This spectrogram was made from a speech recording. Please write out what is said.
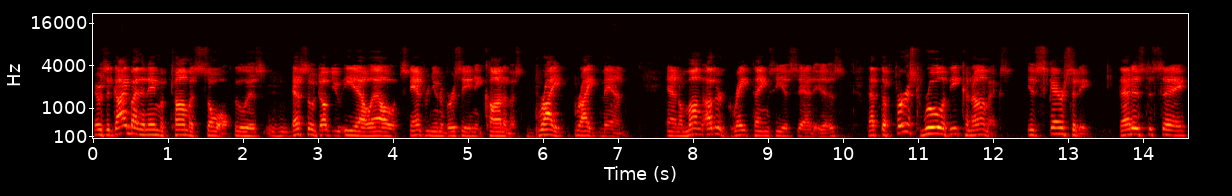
there's a guy by the name of Thomas Sowell, who is mm-hmm. S O W E L L, Stanford University, an economist, bright, bright man. And among other great things he has said is that the first rule of economics is scarcity. That is to say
